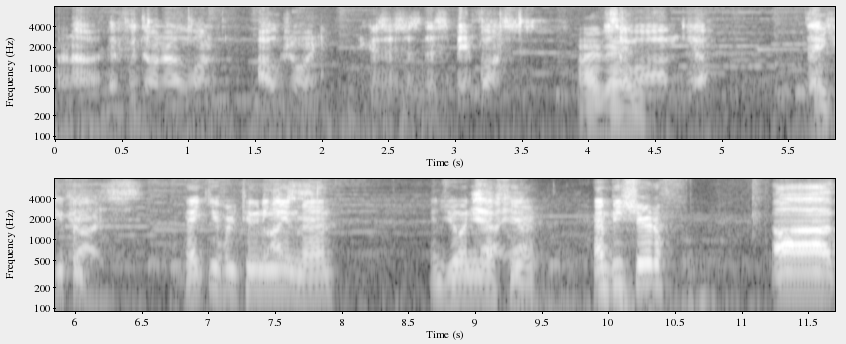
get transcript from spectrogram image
I don't know. If we do another one, I'll join because this is this has been fun. Alright So man. um, yeah. Thank, Thank you, you for- guys. Thank you for tuning in, man. And joining Yeah, us yeah. here. And be sure to uh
